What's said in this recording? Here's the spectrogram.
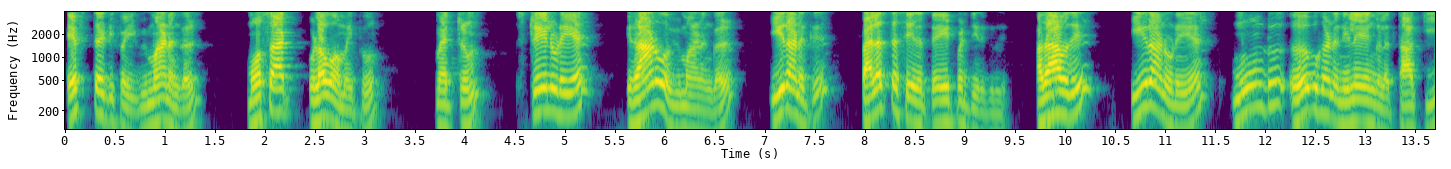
எஃப் தேர்ட்டி ஃபைவ் விமானங்கள் மொசாட் உளவு அமைப்பு மற்றும் ஸ்ட்ரேலுடைய இராணுவ விமானங்கள் ஈரானுக்கு பலத்த சேதத்தை ஏற்படுத்தி இருக்குது அதாவது ஈரானுடைய மூன்று ஏவுகணை நிலையங்களை தாக்கி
